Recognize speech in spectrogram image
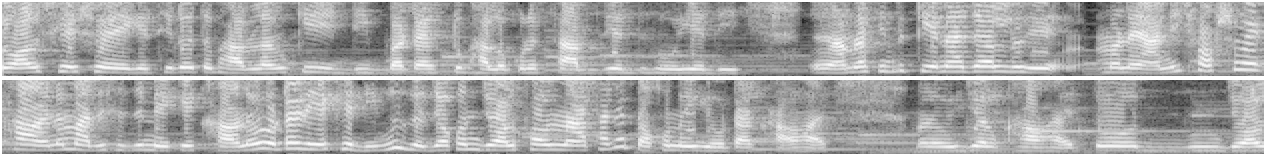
জল শেষ হয়ে গেছিল, তো ভাবলাম কি ডিব্বাটা একটু ভালো করে সাপ দিয়ে ধুয়ে দিই। আমরা কিন্তু কেনা জল মানে আনি সবসময় খাওয়া না, মাঝে সাঝে মেখে খাওয়ানো ওটা রেখে দিই, বুঝলে? যখন জল ফল না থাকে, তখন ওই ওটা খাওয়া হয় মানে ওই জল খাওয়া হয়। তো জল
